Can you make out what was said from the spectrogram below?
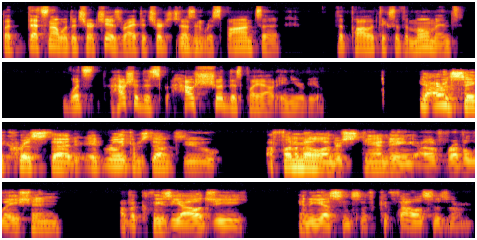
but that's not what the church is, right? The church doesn't mm-hmm. respond to the politics of the moment. What's how should this how should this play out in your view? Yeah, I would say, Chris, that it really comes down to a fundamental understanding of revelation, of ecclesiology, and the essence of Catholicism.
